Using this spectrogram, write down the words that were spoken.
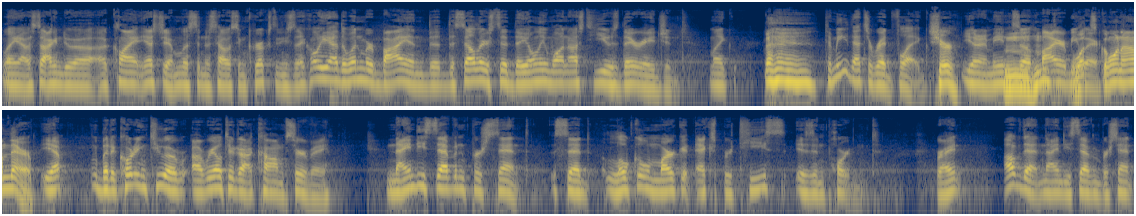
like I was talking to a, a client yesterday. I'm listing his house in Crookston. and he's like, "Oh yeah, the one we're buying. The the seller said they only want us to use their agent." I'm like, to me, that's a red flag. Sure. You know what I mean? So Mhm. buyer beware. What's going on there? Yep. But according to a, a Realtor.com survey, 97% said local market expertise is important, right? Of that 97%,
